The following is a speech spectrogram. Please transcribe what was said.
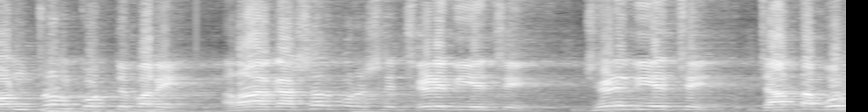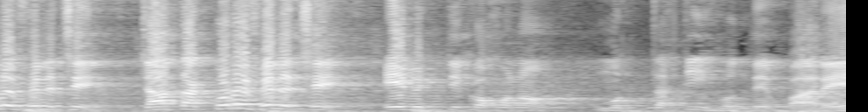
কন্ট্রোল করতে পারে, রাগ আসার পরে সে ছেড়ে দিয়েছে, ঝেড়ে দিয়েছে, যা তা বলে ফেলেছে, যা তা করে ফেলেছে। এই ব্যক্তি কখনো মুত্তাকি হতে পারে,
